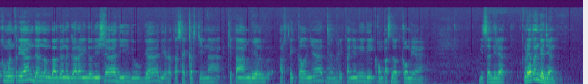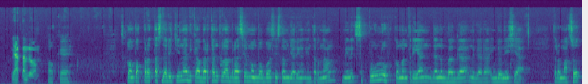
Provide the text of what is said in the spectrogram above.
kementerian dan lembaga negara Indonesia diduga diretas hacker Cina. Kita ambil artikelnya dan beritanya nih di kompas.com ya. Bisa dilihat. Kelihatan nggak Jan? Kelihatan dong. Oke. Sekelompok peretas dari Cina dikabarkan telah berhasil membobol sistem jaringan internal milik 10 kementerian dan lembaga negara Indonesia, termaksud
